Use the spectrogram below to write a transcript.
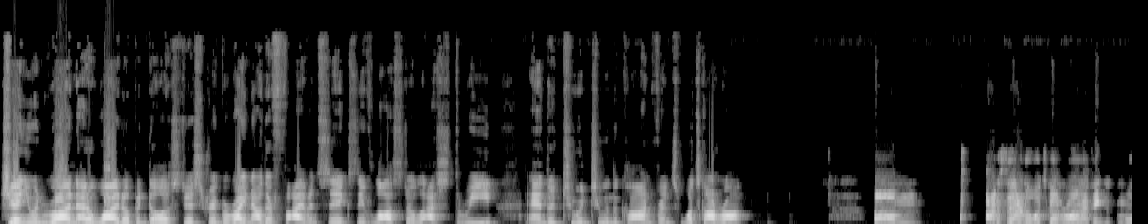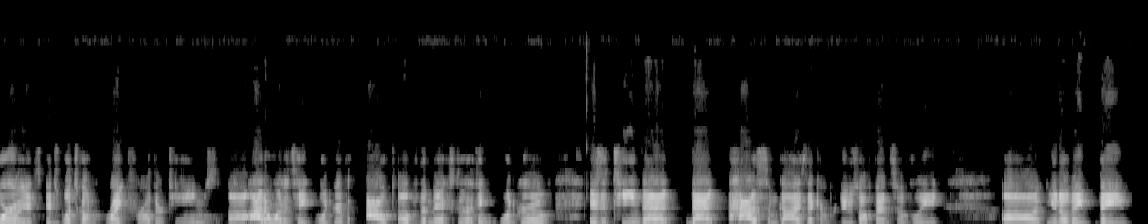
genuine run at a wide open Dulles district. But right now they're five and six. They've lost their last three, and they're two and two in the conference. What's gone wrong? Um, honestly, I don't know what's gone wrong. I think more it's it's what's gone right for other teams. Uh, I don't want to take Woodgrove out of the mix because I think Woodgrove is a team that that has some guys that can produce offensively. Uh, you know, they they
